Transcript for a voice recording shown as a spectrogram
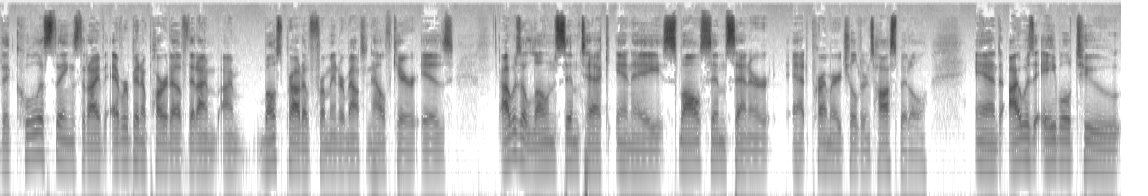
the coolest things that I've ever been a part of that I'm I'm most proud of from Intermountain Healthcare is I was a lone sim tech in a small sim center at Primary Children's Hospital, and I was able to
